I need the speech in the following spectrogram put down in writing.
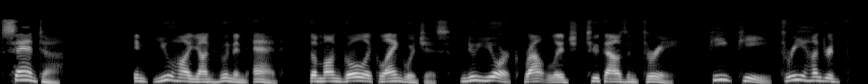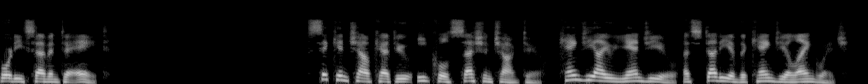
Santa. In, Juha Janhunen, ed. The Mongolic Languages. New York, Routledge, 2003. pp. 347-8. Sikinchauketu equals Sessionchagtu. Kangjiayu Yanjiu, a study of the Kangjia language.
